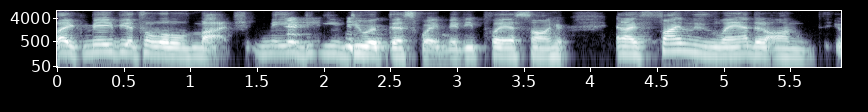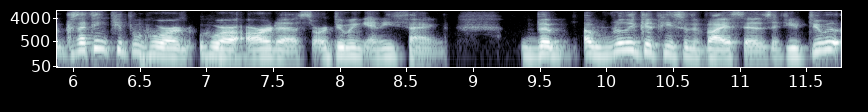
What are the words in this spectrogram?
Like maybe it's a little much. Maybe you do it this way. Maybe play a song here. And I finally landed on because I think people who are who are artists or doing anything, the a really good piece of advice is if you do it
